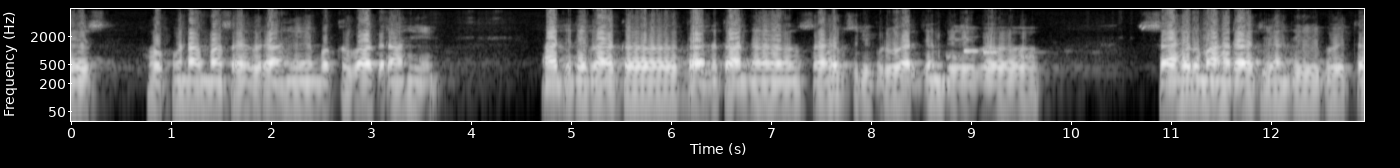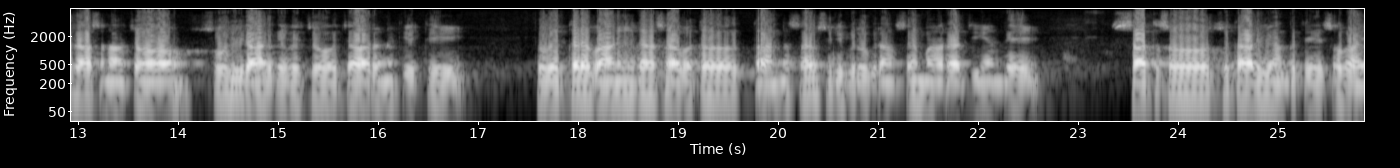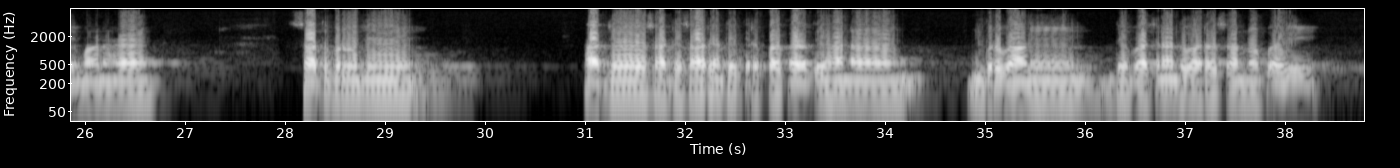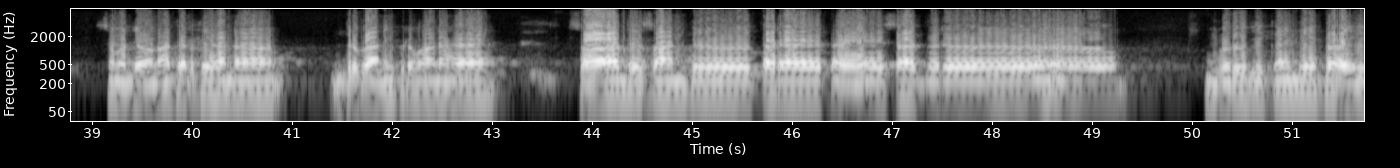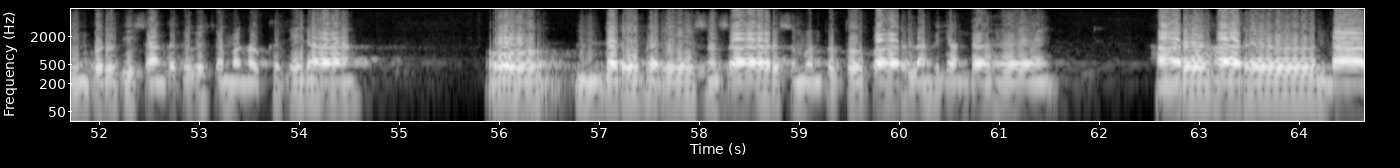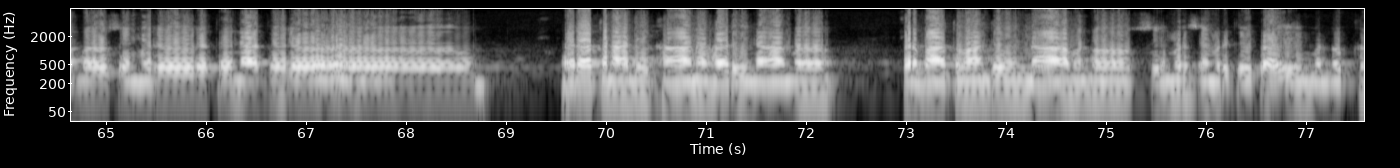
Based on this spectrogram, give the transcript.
ਹੁਕਮਨਾਮਾ ਸਾਹਿਬ ਰਾਹੀਂ, ਮੁੱਖ ਵਾਕ ਰਾਹੀਂ ਅੱਜ ਦੇ ਵਾਕ ਧੰਨ ਧੰਨ ਸਾਹਿਬ ਸ੍ਰੀ ਗੁਰੂ ਅਰਜਨ ਦੇਵ ਸਾਹਿਬ ਮਹਾਰਾਜ ਜੀਆਂ ਦੀ ਪਵਿੱਤਰ ਆਸਨਾ ਚੋਂ ਸੋਹੀ ਰਾਗ ਦੇ ਵਿੱਚ ਉਚਾਰਨ ਕੀਤੀ। ਪਵਿੱਤਰ ਬਾਣੀ ਦਾ ਸ਼ਬਦ ਧੰਨ ਸਾਹਿਬ ਸ੍ਰੀ ਗੁਰੂ ਗ੍ਰੰਥ ਸਾਹਿਬ ਮਹਾਰਾਜ ਜੀਆਂ ਦੇ 744 ਅੰਗ ਤੇ ਸੁਭਾਇਮਾਨ ਹੈ। ਸਤਿਗੁਰੂ ਜੀ, ਅੱਜ ਸਾਡੇ ਸਾਰਿਆਂ ਤੇ ਕਿਰਪਾ ਕਰਦੇ ਹਨ। ਗੁਰਬਾਣੀ ਦੇ ਬਚਨਾਂ ਦੁਆਰਾ ਸਾਨੂੰ ਭਾਈ ਸਮਝਾਉਣਾ ਕਰਦੇ ਹਨ। ਗੁਰਬਾਣੀ ਪ੍ਰਮਾਣ ਹੈ। ਸਾਧ ਸੰਗ ਤਰੈ ਭੈ ਸਾਗਰ। ਗੁਰੂ ਜੀ ਕਹਿੰਦੇ ਭਾਈ, ਗੁਰੂ ਦੀ ਸੰਗਤ ਵਿੱਚ ਮਨੁੱਖ ਜਿਹੜਾ, ਉਹ ਡਰੇ ਭਰੇ ਸੰਸਾਰ ਸਮੁੰਦਰ ਤੋਂ ਪਾਰ ਲੰਘ ਜਾਂਦਾ ਹੈ। ਹਰ ਹਰ ਨਾਮ ਸਿਮਰ ਰਤਨਾਗਰ। ਰਤਨਾ ਦੇ ਖਾਨ ਹਰੀ ਨਾਮ, ਪਰਮਾਤਮਾ ਦੇ ਨਾਮ ਨੂੰ ਸਿਮਰ ਸਿਮਰ ਕੇ ਭਾਈ ਮਨੁੱਖ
